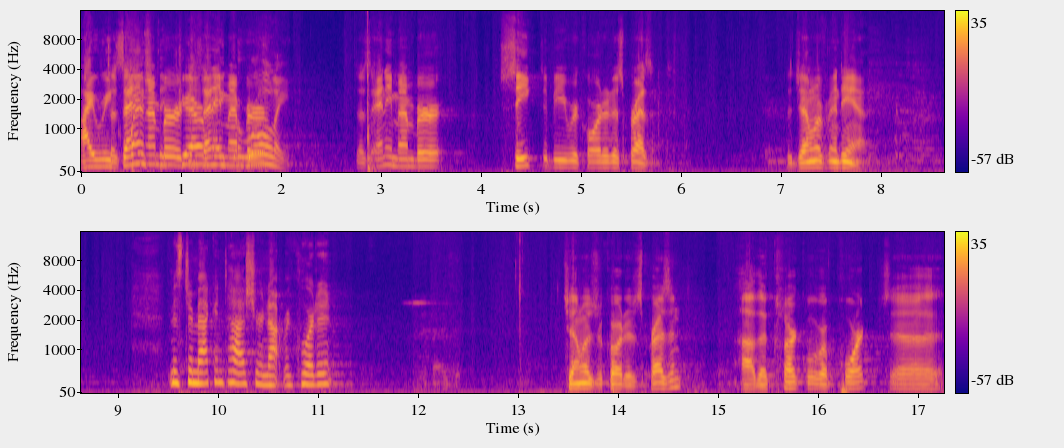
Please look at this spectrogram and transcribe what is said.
I Does any member, the chair does any make a member, ruling. does any member seek to be recorded as present? The gentleman from Indiana. Mr. McIntosh, you're not recorded. Gentleman is recorded as present. Uh, The clerk will report uh,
